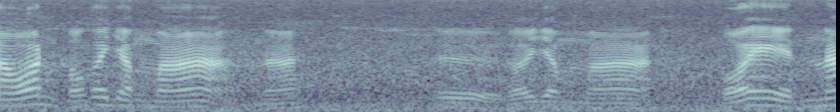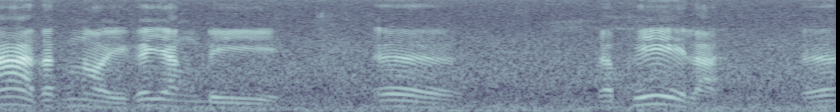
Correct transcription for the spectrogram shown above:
ร้อนๆเขาก็ยังมานะเออเขายังมา ขอเห็นหน้าสักหน่อยก็ยังดี เออ แล้วพี่ล่ะ เออ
